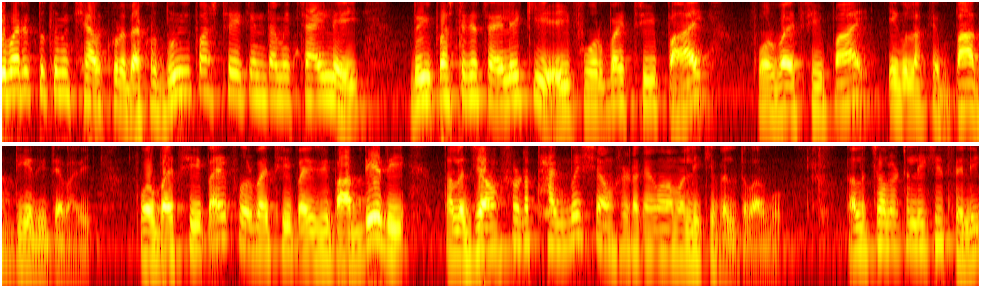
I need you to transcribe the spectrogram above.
এবার একটু তুমি খেয়াল করে দেখো, দুই পাশ থেকে কিন্তু আমি চাইলেই, দুই পাশ থেকে চাইলেই কি এই four by three pi four by three pi এগুলোকে বাদ দিয়ে দিতে পারি। Four by three pi four by three pi যদি বাদ দিয়ে দিই, তাহলে যে অংশটা থাকবে, সেই অংশটাকে এখন আমরা লিখে ফেলতে পারব। তাহলে চলো এটা লিখে ফেলি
